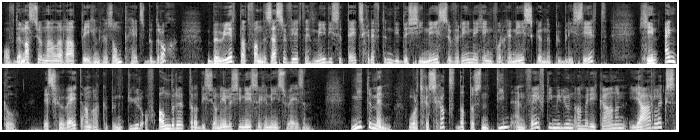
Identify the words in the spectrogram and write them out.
of de Nationale Raad tegen Gezondheidsbedrog, beweert dat van de 46 medische tijdschriften die de Chinese Vereniging voor Geneeskunde publiceert, geen enkel is gewijd aan acupunctuur of andere traditionele Chinese geneeswijzen. Niettemin wordt geschat dat tussen 10 en 15 miljoen Amerikanen jaarlijks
